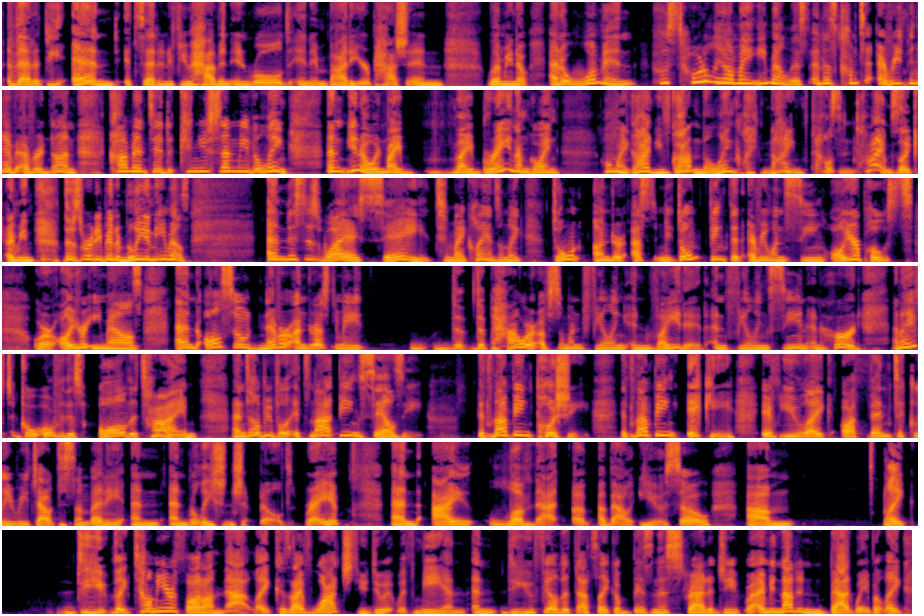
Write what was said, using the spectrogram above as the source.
that at the end it said, and if you haven't enrolled in Embody Your Passion, let me know. And a woman who's totally on my email list and has come to everything I've ever done commented, can you send me the link? And, you know, in my, my brain, I'm going, oh my God, you've gotten the link like 9,000 times. Like, I mean, there's already been a million emails. And this is why I say to my clients, I'm like, don't underestimate, don't think that everyone's seeing all your posts or all your emails. And also never underestimate the, the power of someone feeling invited and feeling seen and heard. And I have to go over this all the time and tell people it's not being salesy. It's not being pushy. It's not being icky if you like authentically reach out to somebody and, and relationship build, right? And I love that uh, about you. So, um, like, do you like tell me your thought on that like because i've watched you do it with me and and do you feel that that's like a business strategy i mean not in a bad way but like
